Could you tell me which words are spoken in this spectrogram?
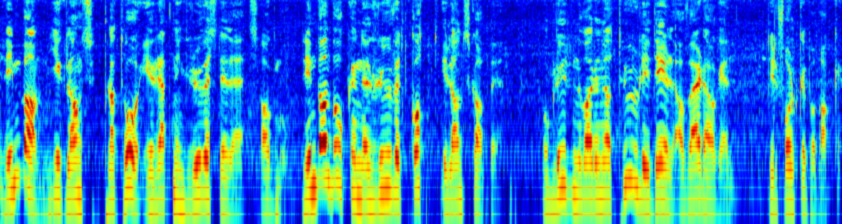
Lindbanen gikk langs platå i retning gruvestedet Sagmo. Limbanbukken ruvet godt i landskapet, og lyden var en naturlig del av hverdagen til folket på bakken.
